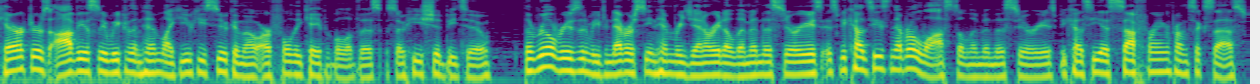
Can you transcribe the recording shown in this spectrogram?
Characters obviously weaker than him like Yuki Tsukumo are fully capable of this, so he should be too. The real reason we've never seen him regenerate a limb in this series is because he's never lost a limb in this series, because he is suffering from success.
